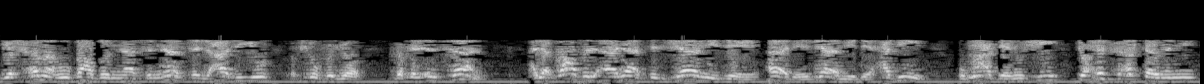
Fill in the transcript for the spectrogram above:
يفهمه بعض الناس؟ الناس العاديون شوف اليوم لك الإنسان على بعض الآلات الجامدة آلة جامدة حديد ومعدن وشيء تحس أكثر مني.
